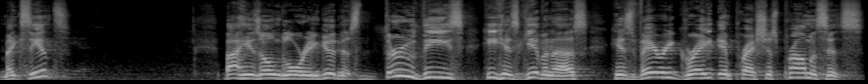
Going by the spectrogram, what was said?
Make sense? By his own glory and goodness. Through these, he has given us his very great and precious promises,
